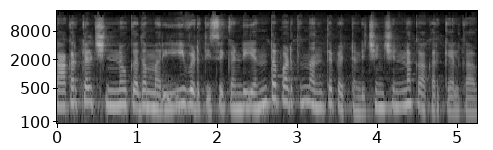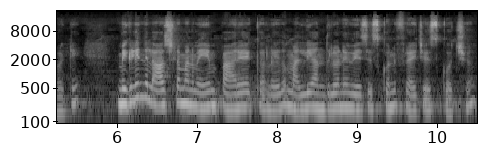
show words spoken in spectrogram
కాకరకాయలు చిన్నవి కదా మరీ విడతీసేకండి ఎంత పడుతుందో అంతే పెట్టండి. చిన్న చిన్న కాకరకాయలు కాబట్టి. మిగిలింది లాస్ట్లో మనం ఏం పారేయక్కర్లేదు. మళ్ళీ అందులోనే వేసేసుకొని ఫ్రై చేసుకోవచ్చు.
